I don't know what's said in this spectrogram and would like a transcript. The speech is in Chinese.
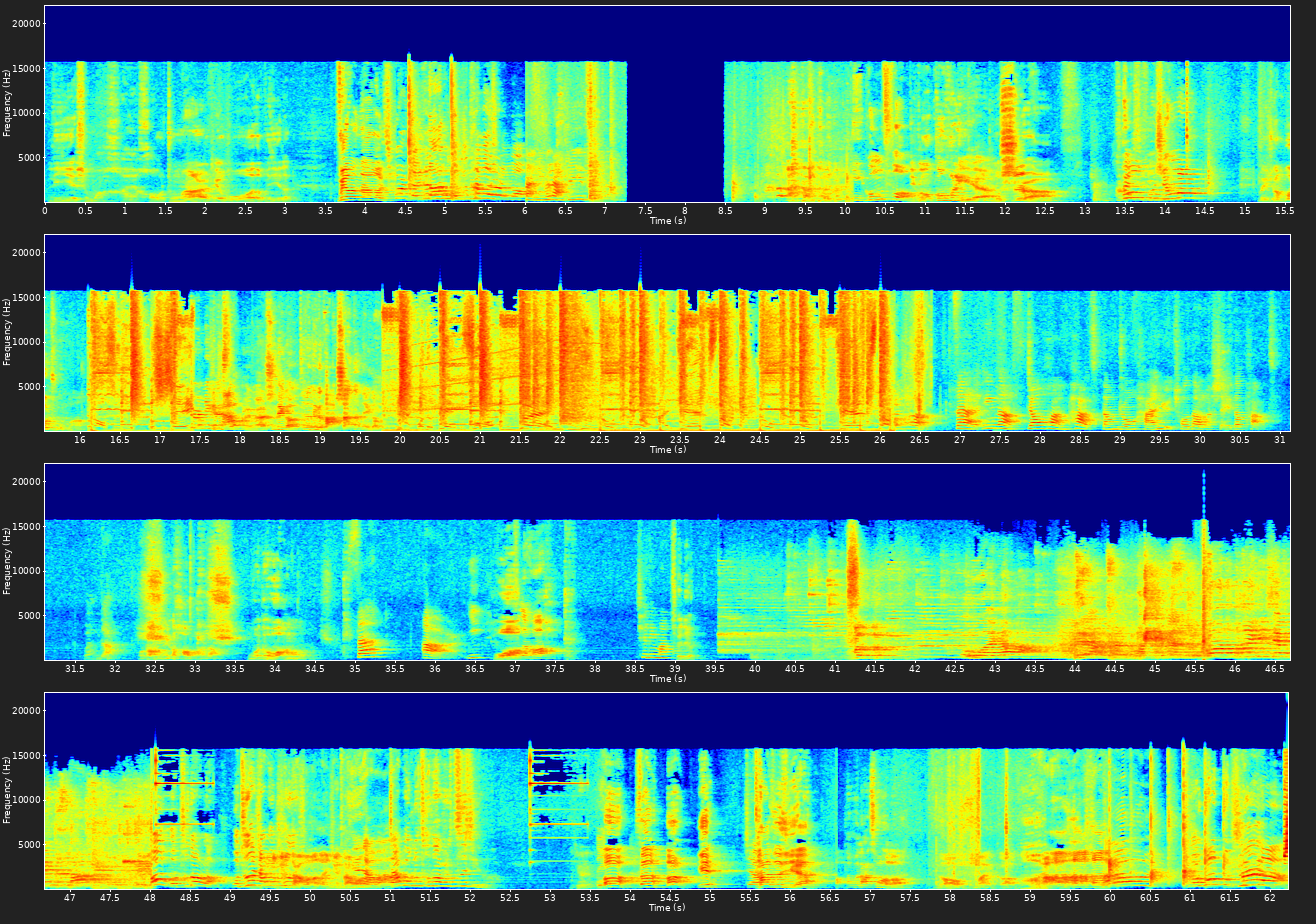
李什么还好中二，这个我都不记得。不要拿我钱。不是，等一下，我们他的钱吗？啊，你们俩是一组的。你功夫你，功功夫李，不是，快速熊猫，美妆博主吗？就是那个 Can't 啥，Stop 里面是那个，他是那个打山的那个。在 Enough 交换 part 当中，韩语抽到了谁的 part？完蛋，我告诉你一个好玩的，我都忘了。三、二、一，自我豪，确定吗？确定。我要两答完了，已经答完了。已经答完了，张博哥抽到是自己的，已经。二三二一，他自己。他回答错了。No my god！啊，火锅不吃了，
